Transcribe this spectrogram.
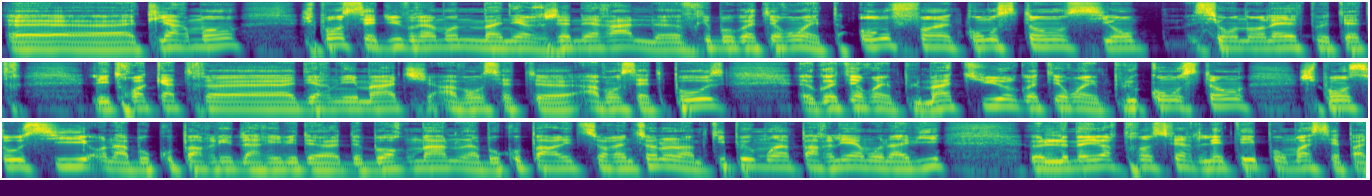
clairement, je pense que c'est dû vraiment de manière générale. Fribourg-Gotteron est enfin constant si on, si on enlève peut-être les 3-4 derniers matchs avant cette, avant cette pause. Gotteron est plus mature, Gotteron est plus constant. Je pense aussi, on a beaucoup parlé de l'arrivée de, de Borgman on a beaucoup parlé de Sorensen, on a un petit peu moins parlé à mon avis. Euh, le meilleur transfert de l'été pour moi, c'est pas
